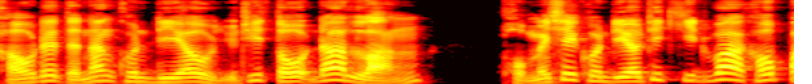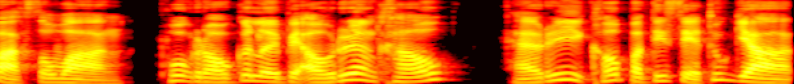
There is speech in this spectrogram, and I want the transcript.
เขาได้แต่นั่งคนเดียวอยู่ที่โต๊ะด้านหลัง ผมไม่ใช่คนเดียวที่คิดว่าเขาปากสว่าง พวกเราก็เลยไปเอาเรื่องเขา แฮร์รี่เขาปฏิเสธทุกอย่าง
